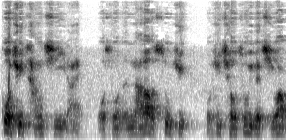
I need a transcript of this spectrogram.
过去长期以来我所能拿到的数据，我去求出一个期望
